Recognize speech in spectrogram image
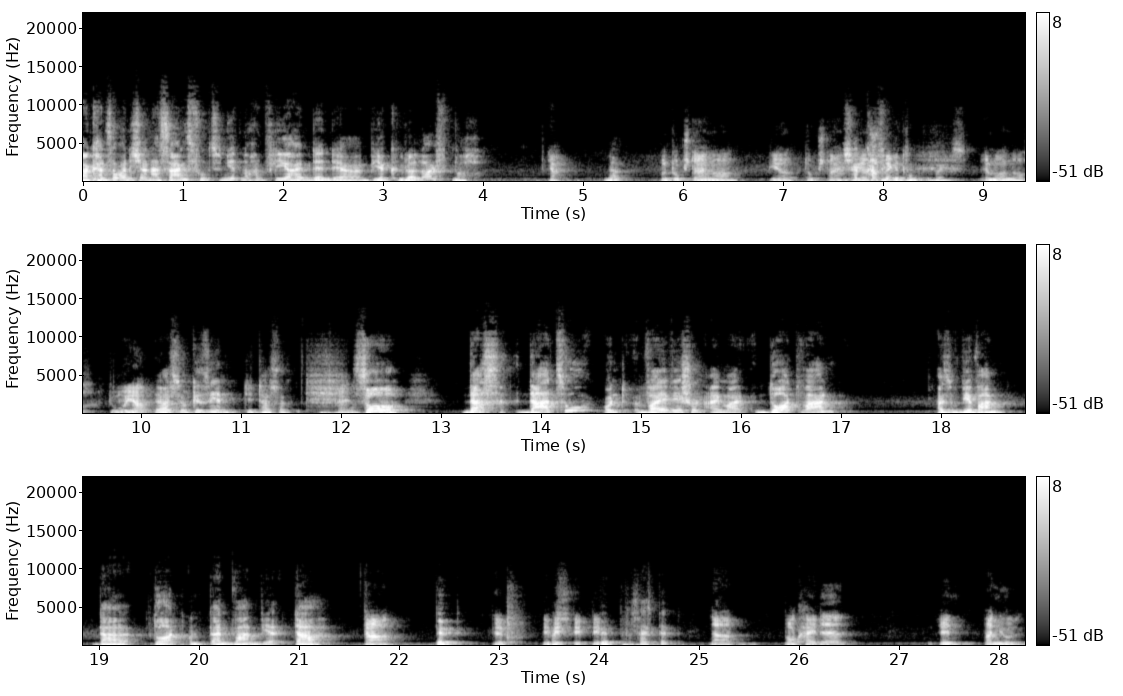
Man kann es aber nicht anders sagen, es funktioniert noch im Fliegerheim, denn der Bierkühler läuft noch. Ja. Ne? Und Ducksteiner Bier, Duckstein Ich habe Kaffee getrunken übrigens. immer noch. Du, ja? Ja, hast du gesehen, die Tasse. Ja, ja. So, das dazu. Und weil wir schon einmal dort waren, also wir waren da dort und dann waren wir da. Da. Bip. Bip. Bip, bip, bip. Bip. Was heißt Bip? Na, Borgheide in Banjul.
